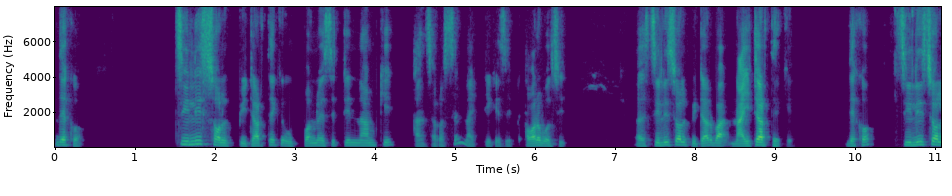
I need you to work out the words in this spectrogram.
দেখো চিলি সলপিটার থেকে উৎপন্ন অ্যাসিডটির নাম কি? আনসার হচ্ছে নাইট্রিক অ্যাসিড। আবারও বলছি চিলিসল পিটার বা নাইটার থেকে। দেখো চিলিসল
